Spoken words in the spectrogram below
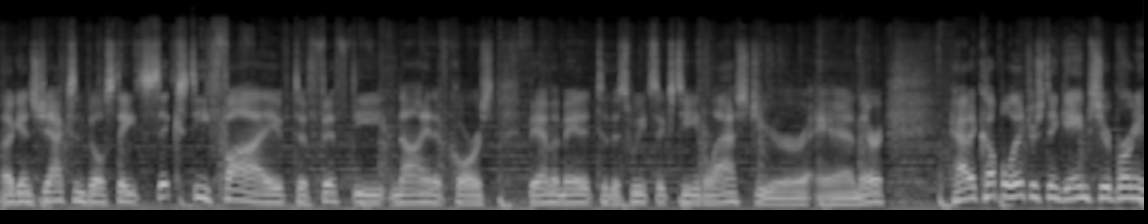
against Jacksonville State, 65 to 59. Of course, Bama made it to the Sweet 16 last year, and they had a couple interesting games here, Bernie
